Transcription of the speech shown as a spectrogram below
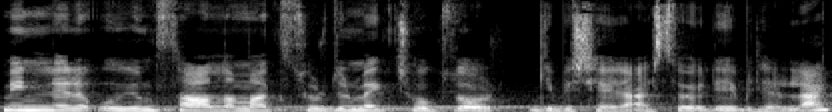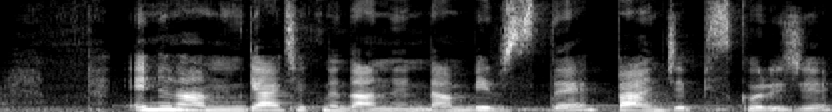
menülere uyum sağlamak, sürdürmek çok zor gibi şeyler söyleyebilirler. En önemli gerçek nedenlerinden birisi de bence psikoloji.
